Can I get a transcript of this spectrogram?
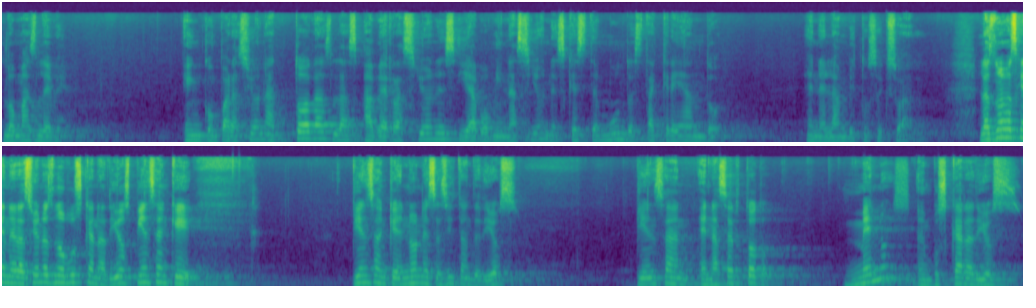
lo más leve en comparación a todas las aberraciones y abominaciones que este mundo está creando en el ámbito sexual. Las nuevas generaciones no buscan a Dios, piensan que piensan que no necesitan de Dios. Piensan en hacer todo, menos en buscar a Dios.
